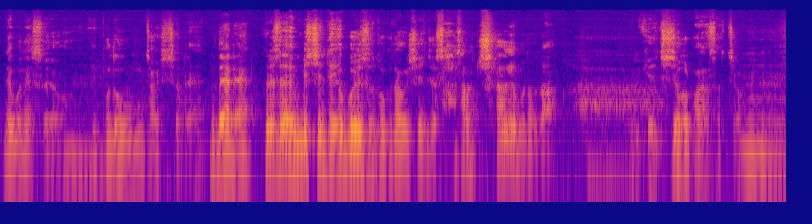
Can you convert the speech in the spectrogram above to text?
내보냈어요. 음. 이 보도본부장 시절에. 네, 네. 그래서 MBC 내부에서도 그 당시에 이제 사상 최악의 보도다. 이렇게 지적을 받았었죠. 음.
